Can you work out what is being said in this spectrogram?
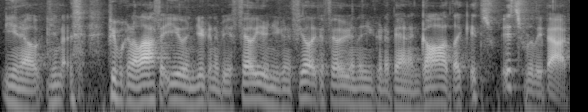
you know not, people are gonna laugh at you and you're gonna be a failure and you're gonna feel like a failure and then you're gonna abandon God. Like it's it's really bad.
